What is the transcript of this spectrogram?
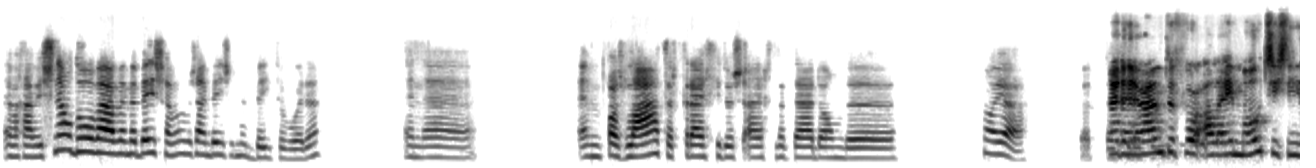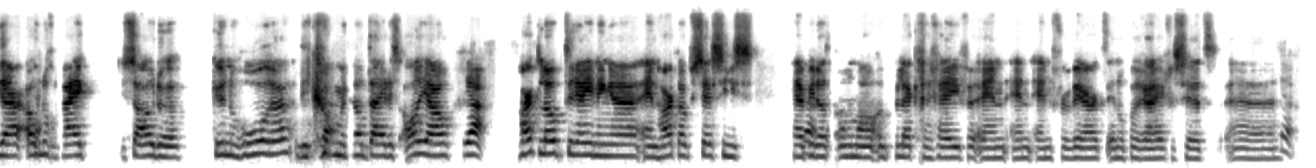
En we gaan weer snel door waar we mee bezig zijn. Want we zijn bezig met beter worden. En, en pas later krijg je dus eigenlijk daar dan de... Nou ja, dat, dat de ruimte voor alle emoties die daar ook ja. nog bij zouden kunnen horen, die komen dan tijdens al jouw ja. hardlooptrainingen en hardloopsessies. Heb Ja. je dat allemaal een plek gegeven en, en, en verwerkt en op een rij gezet? Eh, Ja.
